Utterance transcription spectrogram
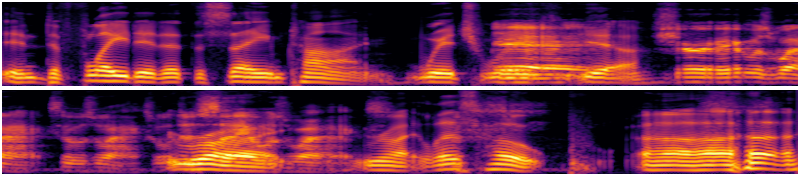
and deflated at the same time, which was Yeah, yeah, Sure, it was wax. It was wax. We'll just say it was wax. Right. Let's hope. Uh,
